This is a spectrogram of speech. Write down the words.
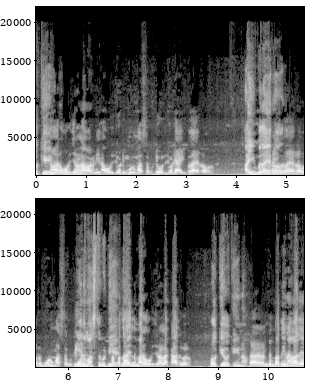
ஓகே. இந்த மாதிரி ஒரிஜினலா வாங்குனீங்கன்னா ஒரு ஜோடி மூணு மாசம் குட்டி ஒரு ஜோடி ஐம்பதாயிரம் ரூபாய் வரும். ஐம்பதாயிரம் ரூபா ஐம்பதாயிரம் ரூபாய் வரும் மூணு மாசம் குட்டி. மூணு மாசத்து குட்டி. அப்பதான் இந்த மாதிரி ஒரிஜினலா காது வரும். ஓகே ஓகேங்கண்ணா. ரெண்டும் பாத்தீங்கன்னா அதே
